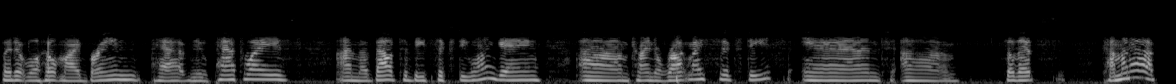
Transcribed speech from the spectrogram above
but it will help my brain have new pathways. I'm about to be 61, gang, um, trying to rock my 60s, and um, so that's coming up.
